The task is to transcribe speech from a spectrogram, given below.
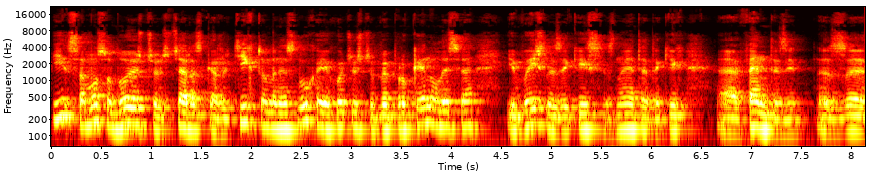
І само собою, що ще раз кажу, ті, хто мене слухає, хочу, щоб ви прокинулися і вийшли з якихось, знаєте, таких е, фентезі, з,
